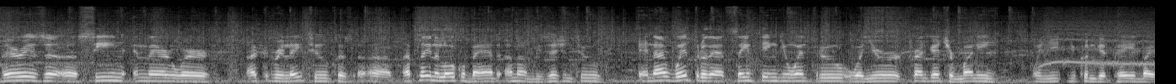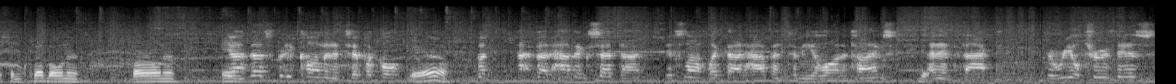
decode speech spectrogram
There is a, a scene in there where I could relate to because uh, I play in a local band. I'm a musician too, and I went through that same thing you went through when you were trying to get your money when you, you couldn't get paid by some club owner, bar owner. And, Yeah, that's pretty common and typical. yeah. But but having said that, it's not like that happened to me a lot of times. Yeah. And in fact, the real truth is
